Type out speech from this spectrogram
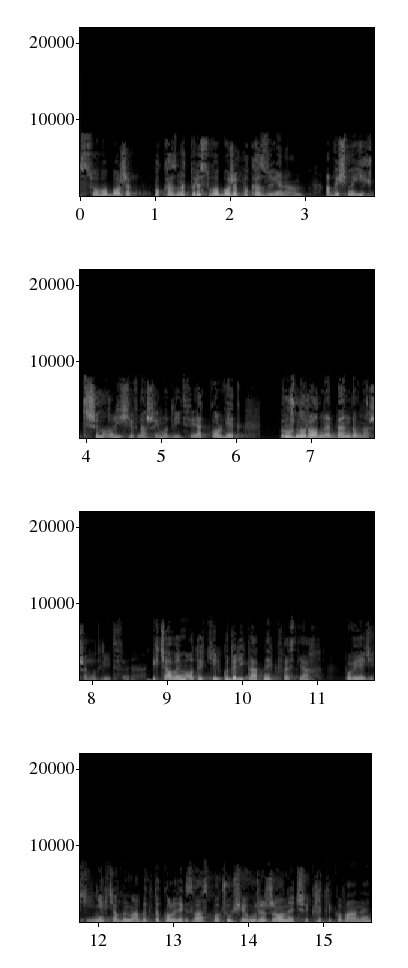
Słowo Boże na które Słowo Boże pokazuje nam, abyśmy ich trzymali się w naszej modlitwie, jakkolwiek różnorodne będą nasze modlitwy. I chciałbym o tych kilku delikatnych kwestiach powiedzieć. I nie chciałbym, aby ktokolwiek z Was poczuł się urażony czy krytykowany,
